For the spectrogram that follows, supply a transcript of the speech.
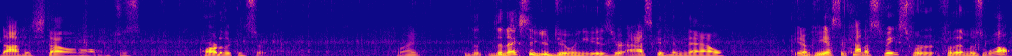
not his style at all, which is part of the concern. Right? The, the next thing you're doing is you're asking him now, you know, he has to kind of space for, for them as well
